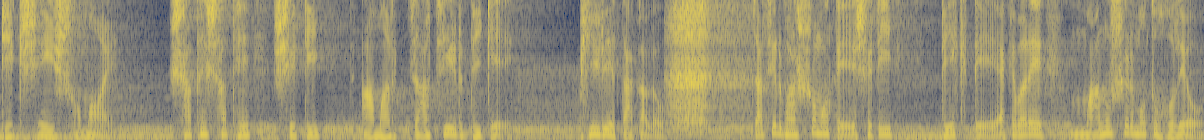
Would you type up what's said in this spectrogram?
ঠিক সেই সময় সাথে সাথে সেটি আমার চাচির দিকে ফিরে তাকালো। চাচির ভাষ্যমতে সেটি দেখতে একেবারে মানুষের মতো হলেও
